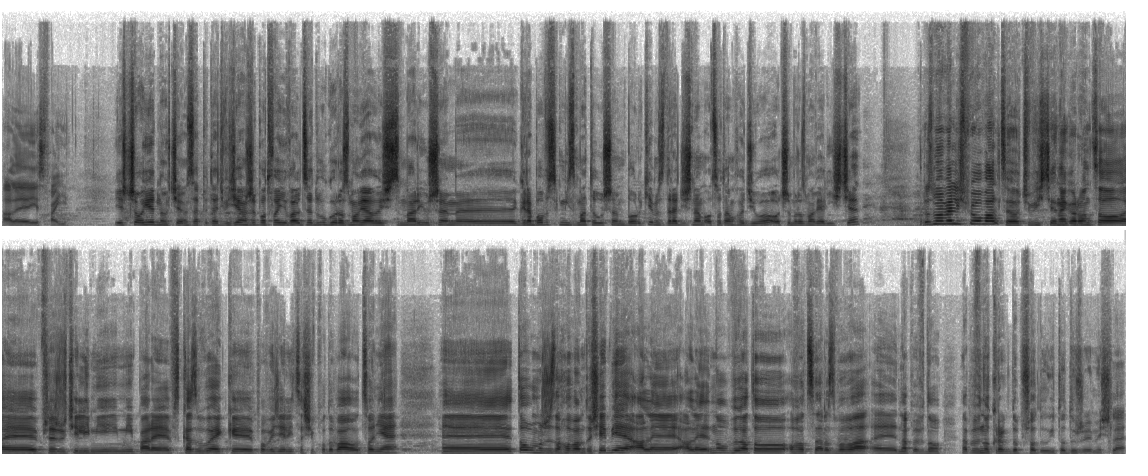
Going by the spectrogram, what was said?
ale jest fajnie. Jeszcze o jedno chciałem zapytać. Widziałem, że po twojej walce długo rozmawiałeś z Mariuszem e, Grabowskim i z Mateuszem Borkiem. Zdradzisz nam, o co tam chodziło, o czym rozmawialiście? Rozmawialiśmy o walce oczywiście na gorąco, e, przerzucili mi, mi parę wskazówek, e, powiedzieli co się podobało, co nie. E, to może zachowam do siebie, ale, ale no, była to owocna rozmowa, e, na, pewno, na pewno krok do przodu i to duży myślę,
